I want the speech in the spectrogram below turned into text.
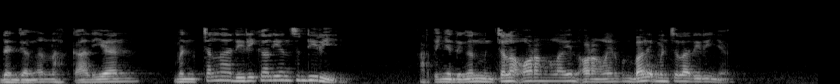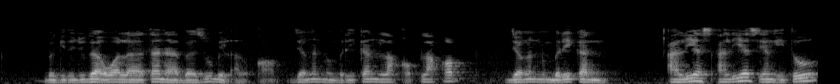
Dan janganlah kalian mencela diri kalian sendiri. Artinya dengan mencela orang lain, orang lain pun balik mencela dirinya. Begitu juga wala tanabazu bil alqab. Jangan memberikan lakop-lakop, jangan memberikan alias-alias yang itu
